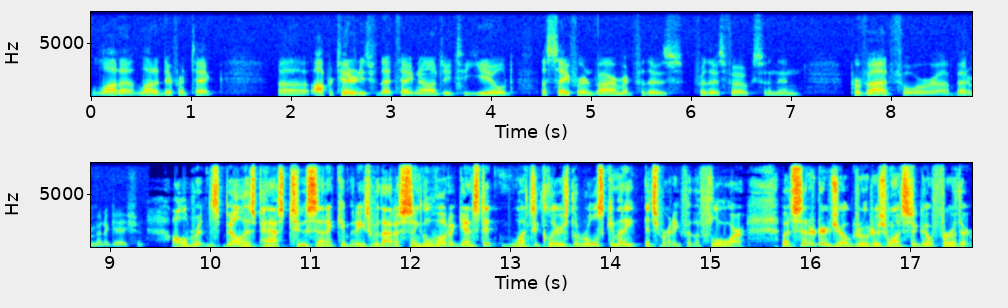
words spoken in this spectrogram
a lot of, lot of different tech uh, opportunities for that technology to yield a safer environment for those, for those folks, and then provide for uh, better mitigation. Albritton's bill has passed two Senate committees without a single vote against it. Once it clears the Rules Committee, it's ready for the floor. But Senator Joe Gruters wants to go further.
